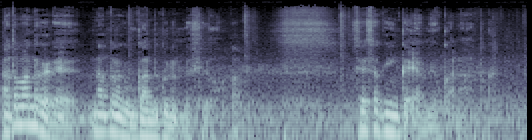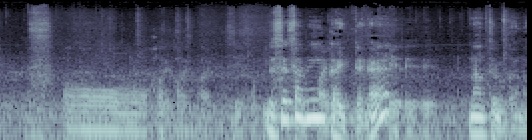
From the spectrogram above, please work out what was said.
頭の中でなんとなく浮かんでくるんですよ、はい、制作委員会やめようかなとか。あはいはいはい。で制作委員会ってね、はい、なんていうのかな、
